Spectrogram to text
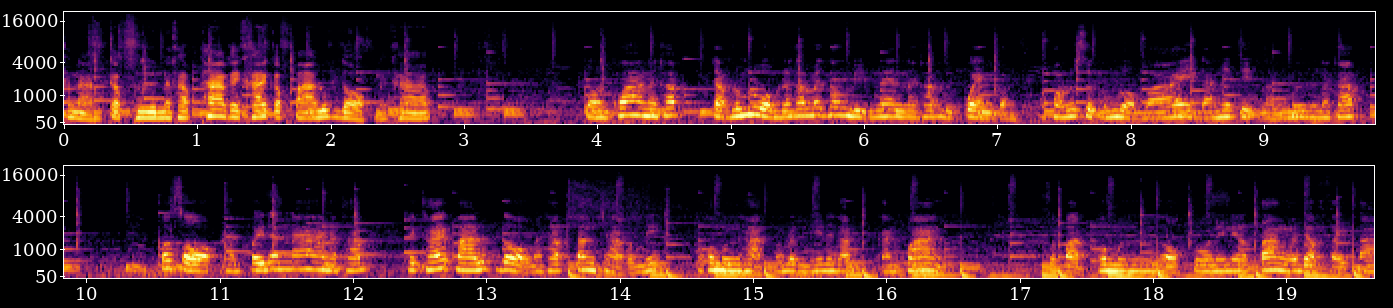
ขนานกับพื้นนะครับท่าคล้ายๆ กับปลาลูกดอกนะครับ ก่อนคว้างนะครับ จับหลวมๆนะครับ ไม่ต้องบีบแน่นนะครับ หรือแกว่งก่อนเอาความรู้สึกหลวมๆไว้ดันให้ติดหลังมือนะครับข้อศอกหันไปด้านหน้านะครับ คล้ายๆปลาลูกดอกนะครับ ตั้งฉากแบบนี้ข้อมือหักมาแบบนี้นะครับ การคว้างสะบัดข้อมือออกตัวในแนวตั้งระดับสายตา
